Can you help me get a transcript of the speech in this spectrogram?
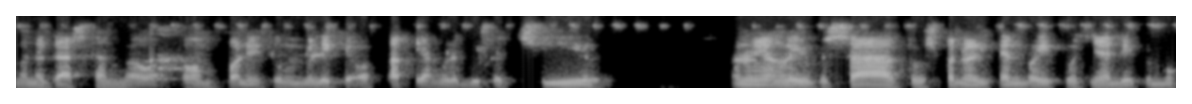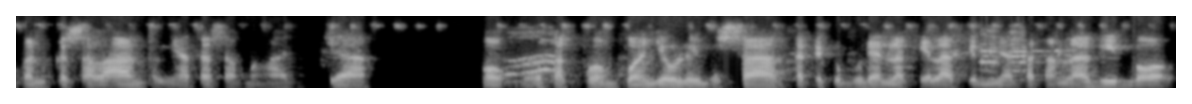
menegaskan bahwa perempuan itu memiliki otak yang lebih kecil, yang lebih besar. Terus penelitian berikutnya ditemukan kesalahan ternyata sama aja. Otak perempuan jauh lebih besar. Tapi kemudian laki-laki menyatakan lagi bahwa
